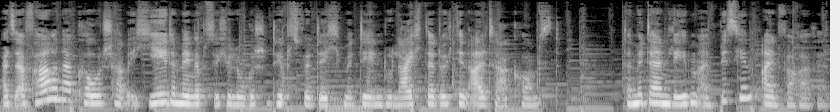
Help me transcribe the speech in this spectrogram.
Als erfahrener Coach habe ich jede Menge psychologische Tipps für dich, mit denen du leichter durch den Alltag kommst, damit dein Leben ein bisschen einfacher wird.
